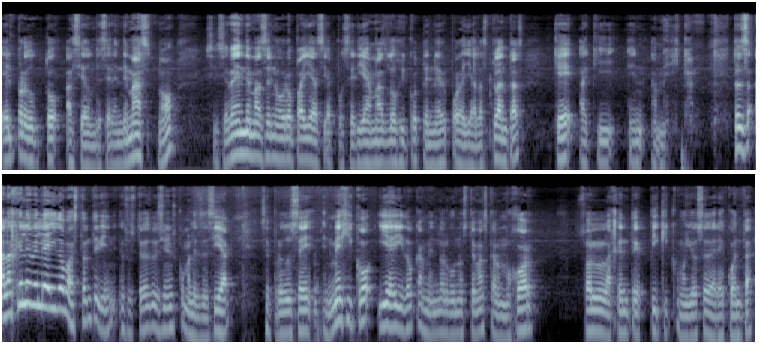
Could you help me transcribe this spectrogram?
el producto hacia donde se vende más, ¿no? Si se vende más en Europa y Asia, pues sería más lógico tener por allá las plantas que aquí en América. Entonces, a la GLB le ha ido bastante bien en sus tres versiones, como les decía, se produce en México y ha ido cambiando algunos temas que a lo mejor Solo la gente piqui como yo se daría cuenta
